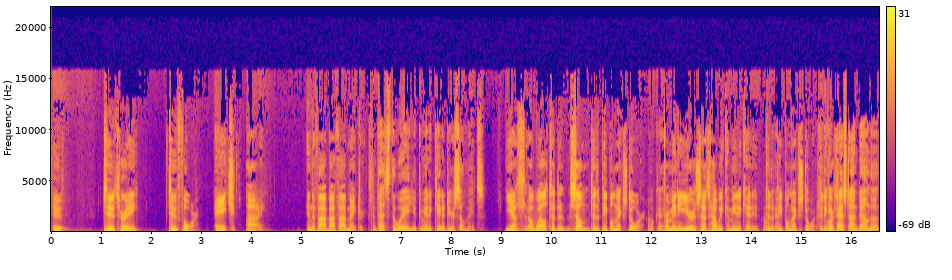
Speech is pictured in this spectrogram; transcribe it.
two, 2324 HI in the 5 by 5 matrix. And that's the way you communicated to your cellmates. Yes, uh, well, to the cell, to the people next door. Okay. For many years, that's how we communicated to the people next door. Did it course- get passed on down the,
